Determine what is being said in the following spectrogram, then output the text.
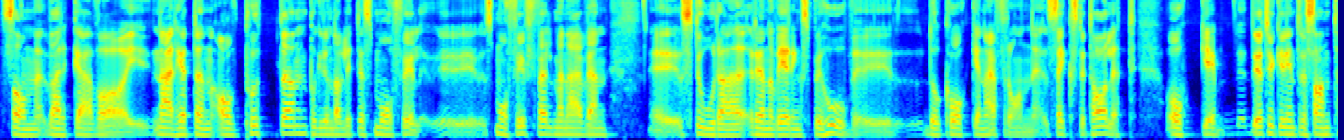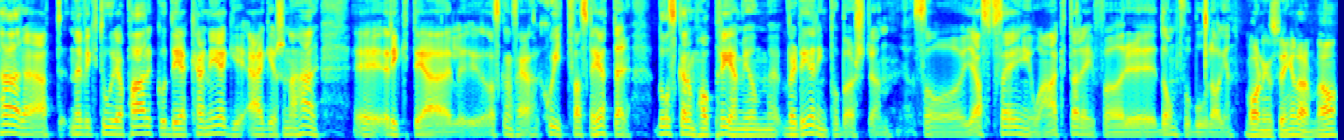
som verkar vara i närheten av putten på grund av lite eh, småfiffel men även eh, stora renoveringsbehov då kåken är från 60-talet. Och eh, det jag tycker är intressant här är att när Victoria Park och D. Carnegie äger såna här eh, riktiga vad ska man säga, skitfastigheter, då ska de ha premiumvärdering på börsen. Så just saying, Johan, akta dig för eh, de två bolagen. Varningsfinger där. Ja,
